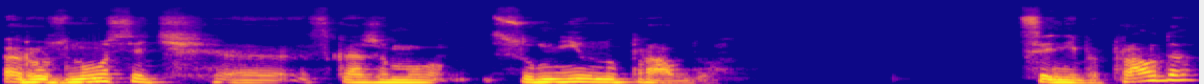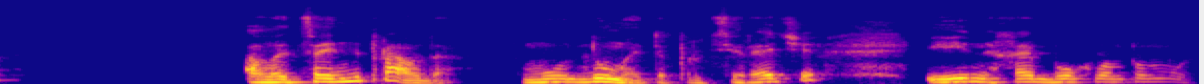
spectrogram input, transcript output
розносять, скажімо, сумнівну правду. Це ніби правда, але це й неправда. Тому думайте про ці речі, і нехай Бог вам поможе.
